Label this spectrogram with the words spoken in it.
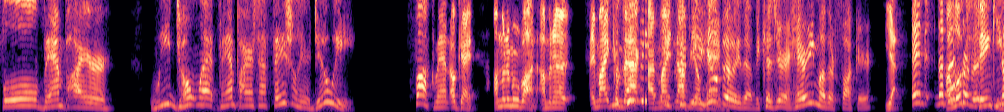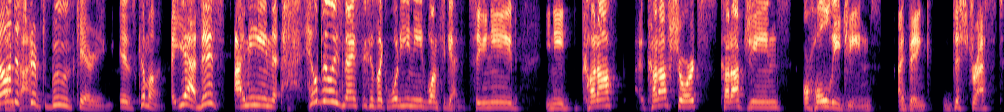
full vampire. We don't let vampires have facial hair, do we? Fuck, man. Okay, I'm gonna move on. I'm gonna. It might come back. be- I might not be a okay. but- hillbilly though, because you're a hairy motherfucker. Yeah. And the I best look of it, stinky nondescript sometimes. booze carrying is come on. yeah this i mean hillbilly's nice because like what do you need once again so you need you need cut off cut off shorts cut off jeans or holy jeans i think distressed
